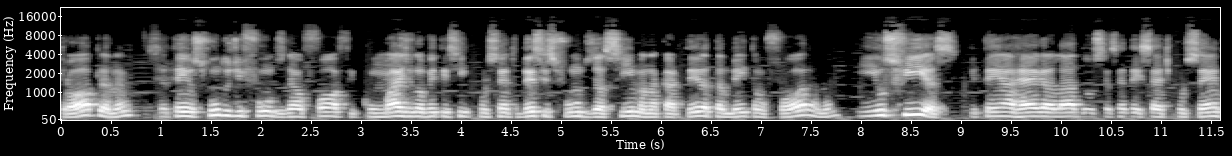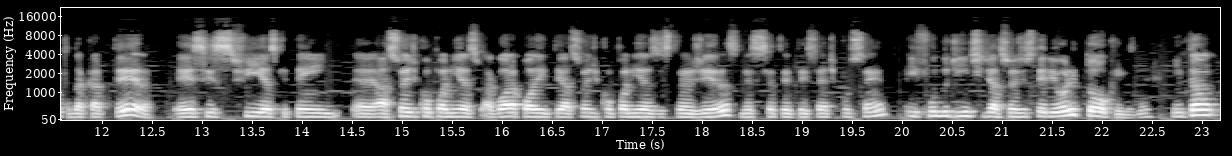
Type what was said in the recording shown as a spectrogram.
própria, né? Você tem os fundos de fundos, né? O FOF, com mais de 95% desses fundos acima na carteira também estão fora, né? E os FIAs, que tem a regra lá dos 67% da carteira, esses FIAs que têm é, ações de companhias, agora podem ter ações de companhias estrangeiras, nesses 77%, e fundo de índice de ações exterior e tokens. Né? Então,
